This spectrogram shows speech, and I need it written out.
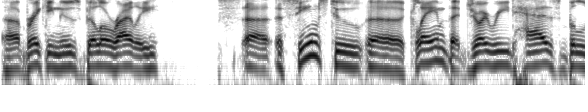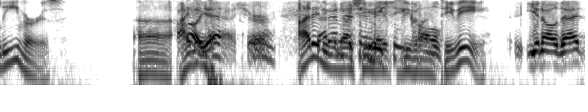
Uh, breaking news Bill O'Reilly uh, seems to uh, claim that Joy Reid has believers. Uh, oh yeah, sure. I didn't that even MSNBC know she was even on TV. You know that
